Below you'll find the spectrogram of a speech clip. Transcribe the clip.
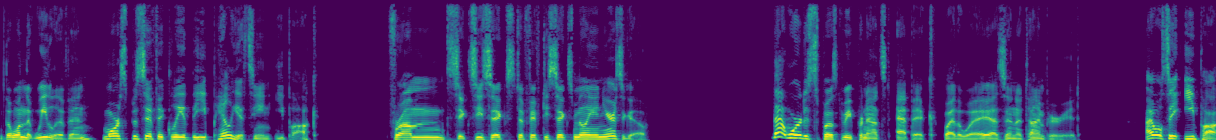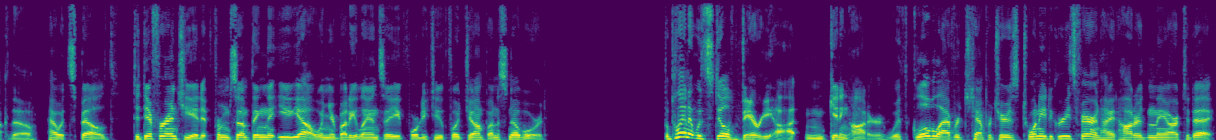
the one that we live in, more specifically the Paleocene epoch, from 66 to 56 million years ago. That word is supposed to be pronounced epic, by the way, as in a time period. I will say epoch, though, how it's spelled, to differentiate it from something that you yell when your buddy lands a 42 foot jump on a snowboard. The planet was still very hot and getting hotter, with global average temperatures 20 degrees Fahrenheit hotter than they are today.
